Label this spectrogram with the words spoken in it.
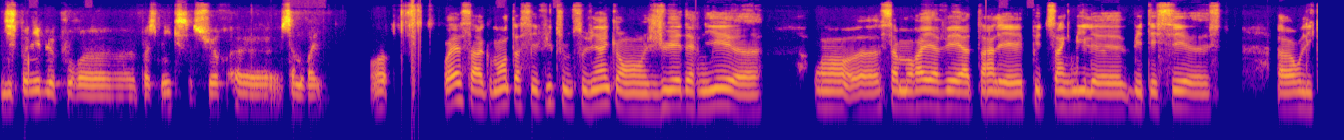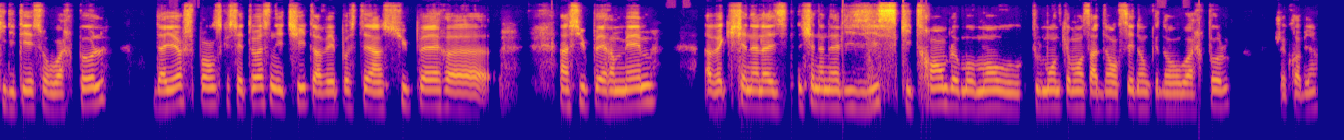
disponibles pour post-mix sur Samurai. Ouais, ça augmente assez vite. Je me souviens qu'en juillet dernier, euh, euh, Samurai avait atteint les plus de 5000 BTC euh, en liquidité sur Warpol. D'ailleurs, je pense que c'est toi, Snitchit, avait posté un super, un super meme avec Chain Analysis qui tremble au moment où tout le monde commence à danser donc, dans Warpol, je crois bien.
